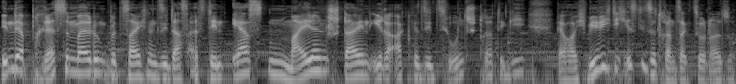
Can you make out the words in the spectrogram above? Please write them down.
In der Pressemeldung bezeichnen Sie das als den ersten Meilenstein Ihrer Akquisitionsstrategie. Herr Horch, wie wichtig ist diese Transaktion also?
